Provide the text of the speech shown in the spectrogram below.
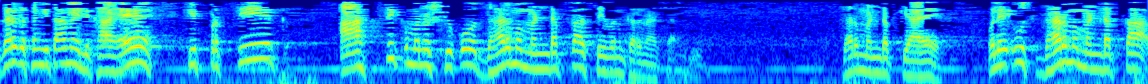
गर्ग संहिता में लिखा है कि प्रत्येक आस्तिक मनुष्य को धर्म मंडप का सेवन करना चाहिए। धर्म मंडप क्या है? बोले, उस धर्म मंडप का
